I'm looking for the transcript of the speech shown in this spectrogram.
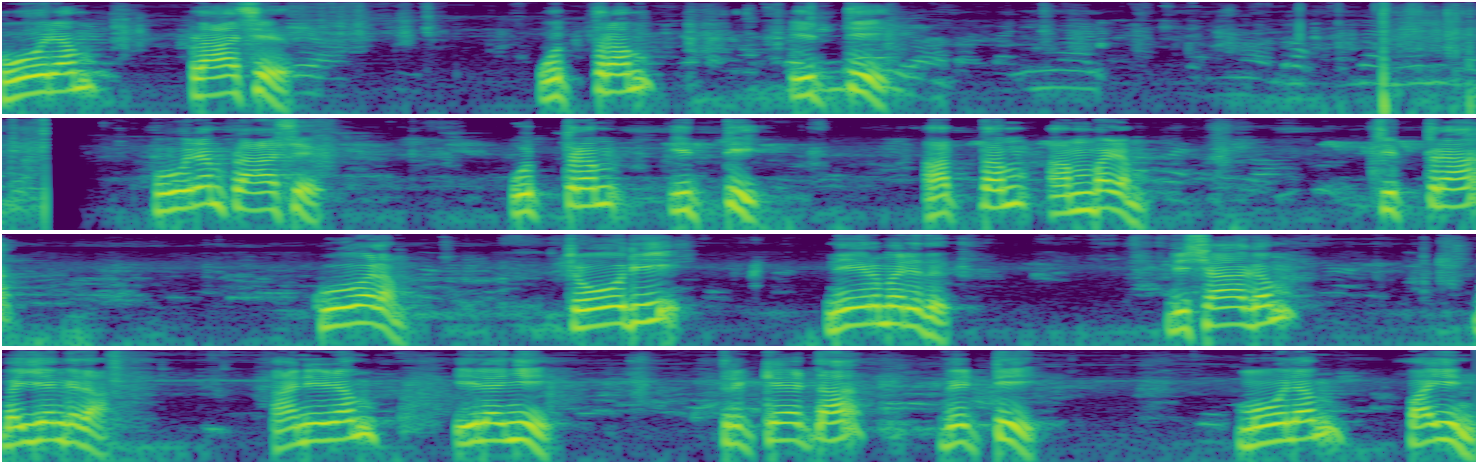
പൂരം പ്ലാശ് ഉത്രം ഇറ്റി. പൂരം പ്ലാശ് ഉത്രം ഇറ്റി. അത്തം അമ്പഴം. ചിത്ര കൂവളം. ചോതി നീർമരുത്. വിശാഖം വയ്യങ്കത അനിഴം ഇലഞ്ഞി. തൃക്കേട്ട വെട്ടി. മൂലം പൈൻ.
